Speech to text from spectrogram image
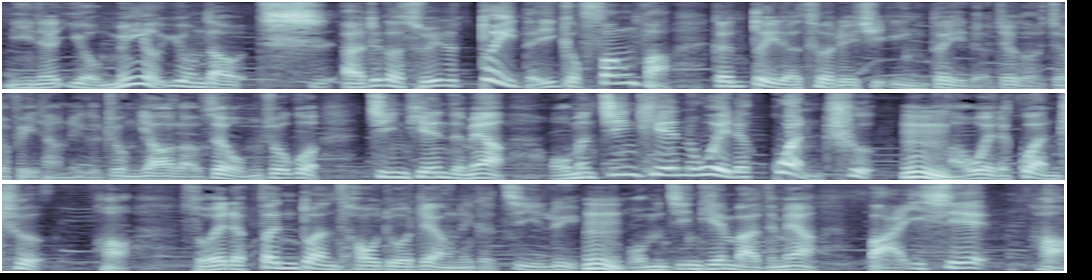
你呢有没有用到是呃这个所谓的对的一个方法跟对的策略去应对的，这个就非常的一个重要了。所以我们说过，今天怎么样？我们今天为了贯彻，嗯啊，为了贯彻。好，所谓的分段操作这样的一个纪律，嗯，我们今天把怎么样，把一些哈，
